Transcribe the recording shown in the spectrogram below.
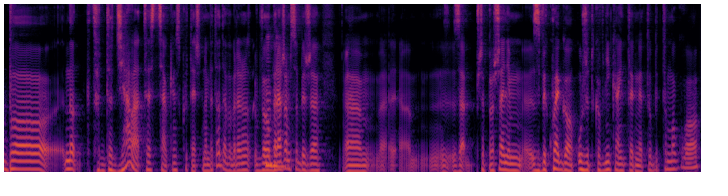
Bo no, to, to, działa, to jest całkiem skuteczna metoda. Wyobrażam, wyobrażam mhm. sobie, że um, za przeproszeniem zwykłego użytkownika internetu by to mogło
